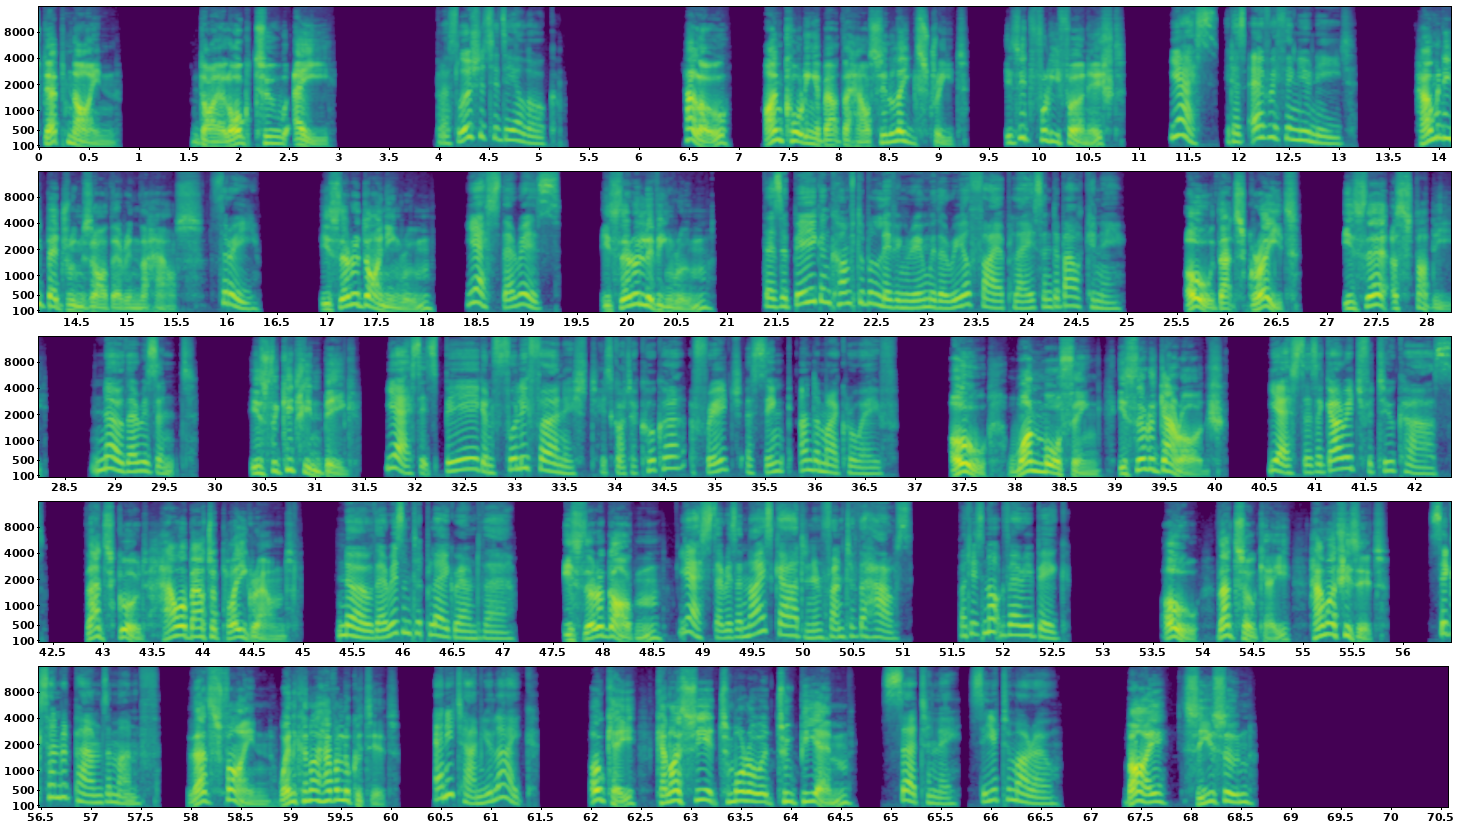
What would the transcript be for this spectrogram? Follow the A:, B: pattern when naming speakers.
A: Step 9. Dialogue 2A.
B: Прослушайте диалог.
A: Hello, I'm calling about the house in Lake Street. Is it fully furnished?
B: Yes, it has everything you need.
A: How many bedrooms are there in the house?
B: Three.
A: Is there a dining room?
B: Yes, there is.
A: Is there a living room?
B: There's a big and comfortable living room with a real fireplace and a balcony.
A: Oh, that's great. Is there a study?
B: No, there isn't.
A: Is the kitchen big?
B: Yes, it's big and fully furnished. It's got a cooker, a fridge, a sink, and a microwave.
A: Oh, one more thing. Is there a garage?
B: Yes, there's a garage for two cars.
A: That's good. How about a playground?
B: No, there isn't a playground there.
A: Is there a garden?
B: Yes, there is a nice garden in front of the house, but it's not very big.
A: Oh, that's okay. How much is it?
B: £600 a month.
A: That's fine. When can I have a look at it?
B: Any time you like.
A: Okay, can I see it tomorrow at 2 p.m.?
B: Certainly. See you tomorrow.
A: Bye. See you soon.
